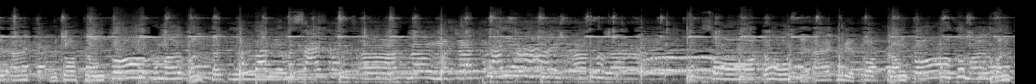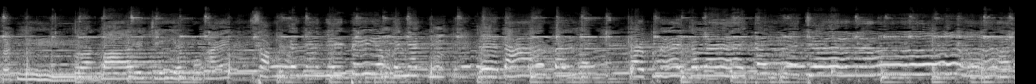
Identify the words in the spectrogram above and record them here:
ដូចតែអាចវាតោះត្រង់កខ្មៅបន្តិចបានវាម្សៅបងស្អាតនឹងម្ចាស់ថ្លៃហើយស្អាតថ្លៃចិត្តសដូចតែអាចវាតោះត្រង់កខ្មៅបន្តិចគ្រាន់តែជាមកឯងសក់កញ្ញាញ៉ៃទៀបកញ្ញាពេលដើរទៅតែភ្នែកកលែកទៅជើងអើយ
